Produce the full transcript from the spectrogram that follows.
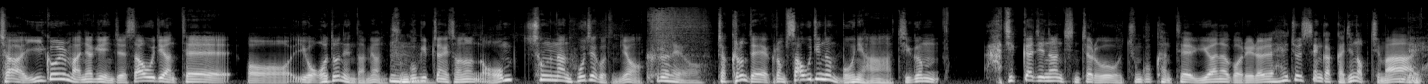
자, 이걸 만약에 이제 사우디한테 어 이거 얻어낸다면 중국 음. 입장에서는 엄청난 호재거든요. 그러네요. 자, 그런데 그럼 사우디는 뭐냐? 지금 아직까지는 진짜로 중국한테 위안화 거래를 해줄 생각까지는 없지만 네.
